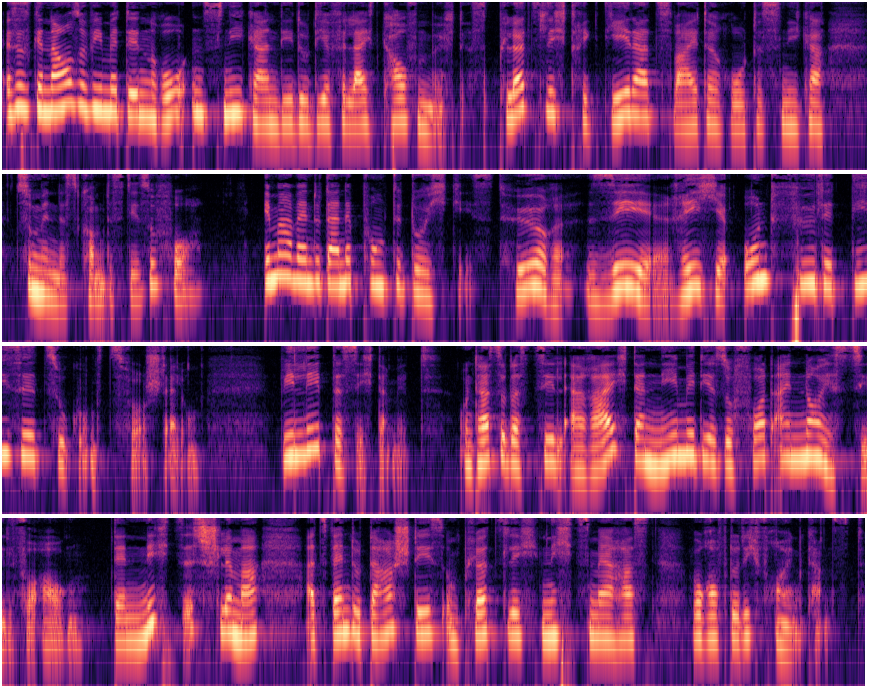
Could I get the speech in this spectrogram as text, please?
Es ist genauso wie mit den roten Sneakern, die du dir vielleicht kaufen möchtest. Plötzlich trägt jeder zweite rote Sneaker, zumindest kommt es dir so vor. Immer wenn du deine Punkte durchgehst, höre, sehe, rieche und fühle diese Zukunftsvorstellung. Wie lebt es sich damit? Und hast du das Ziel erreicht, dann nehme dir sofort ein neues Ziel vor Augen. Denn nichts ist schlimmer, als wenn du dastehst und plötzlich nichts mehr hast, worauf du dich freuen kannst.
